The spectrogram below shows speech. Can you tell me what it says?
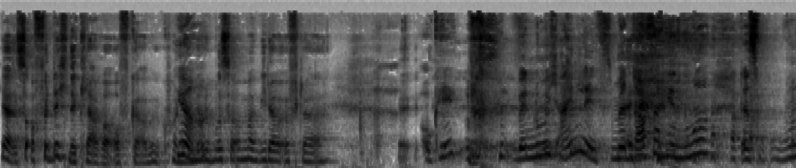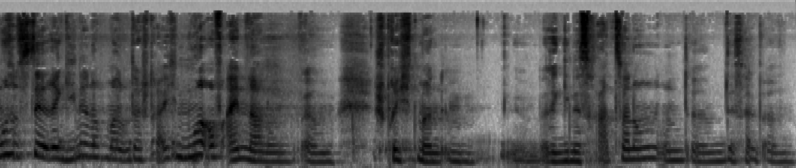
Ja, ist auch für dich eine klare Aufgabe, Conny. Ja. ne? Du musst auch mal wieder öfter. Okay, wenn du mich einlädst. Man darf ja hier nur, das musste Regine nochmal unterstreichen, nur auf Einladung ähm, spricht man im, im Regines Ratsalon und ähm, deshalb ähm,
